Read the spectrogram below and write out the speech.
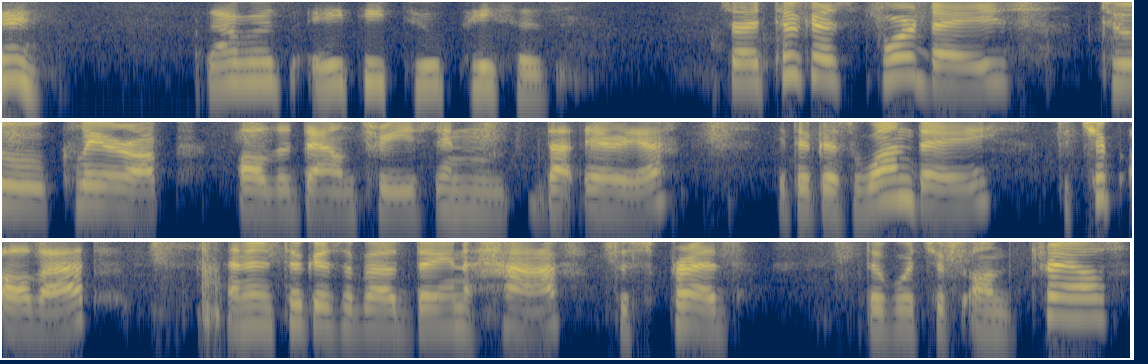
Okay, that was 82 paces. So it took us four days to clear up all the down trees in that area. It took us one day to chip all that, and then it took us about a day and a half to spread the wood chips on the trails,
